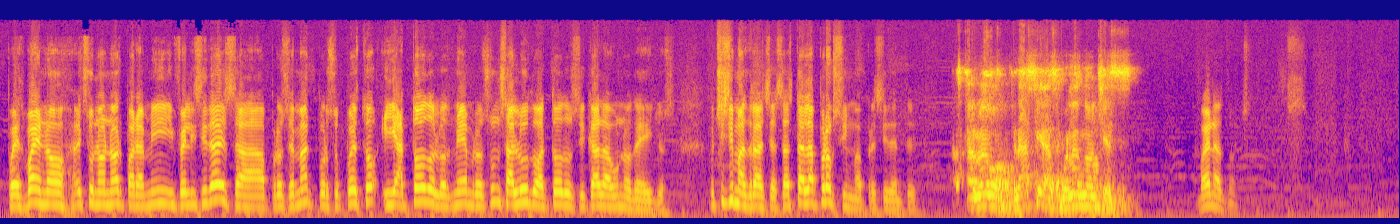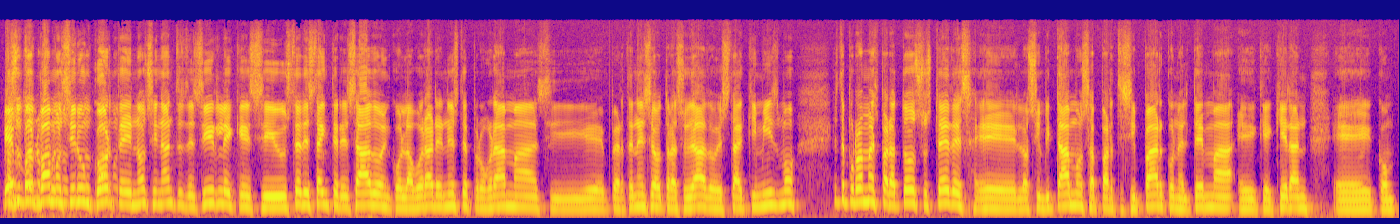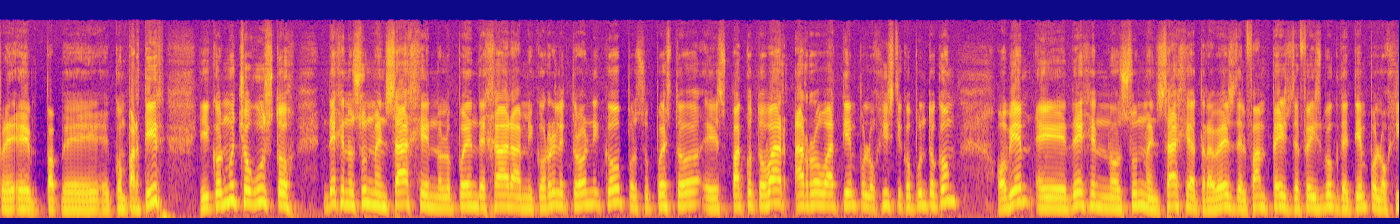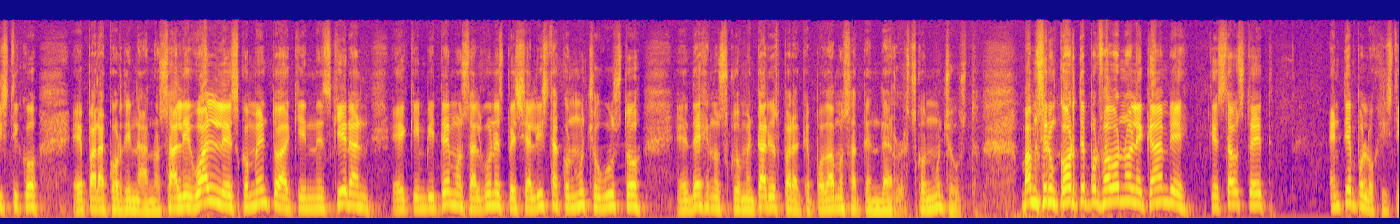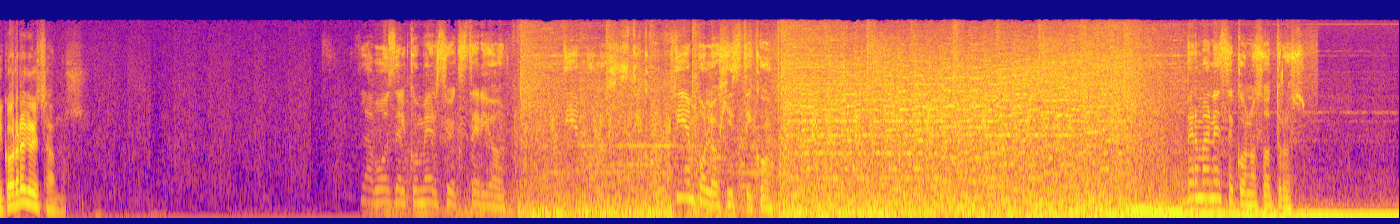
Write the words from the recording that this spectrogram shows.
Pues bueno, es un honor para mí y felicidades a Prosemac, por supuesto, y a todos los miembros. Un saludo a todos y cada uno de ellos. Muchísimas gracias. Hasta la próxima, presidente. Hasta luego. Gracias. Buenas noches. Buenas noches. Nosotros vamos pues a ir un corte, no sin antes decirle que si usted está interesado en colaborar en este programa, si eh, pertenece a otra ciudad o está aquí mismo, este programa es para todos ustedes. Eh, los invitamos a participar con el tema eh, que quieran compartir y con mucho gusto déjenos un mensaje, nos lo pueden dejar a mi correo electrónico, por supuesto es pacotobar arroba tiempologístico.com o bien déjenos un mensaje a través del fanpage de Facebook de Tiempo Logístico para coordinarnos. Al igual les comento a quienes quieran eh, que invitemos a algún especialista, con mucho gusto, eh, déjenos sus comentarios para que podamos atenderlos, con mucho gusto. Vamos a ir un corte, por favor, no le cambie, que está usted en tiempo logístico. Regresamos. La voz del comercio exterior. Tiempo logístico. Tiempo logístico. Permanece con nosotros.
